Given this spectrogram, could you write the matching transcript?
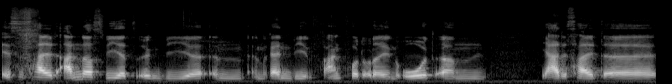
es ist halt anders wie jetzt irgendwie ein, ein Rennen wie in Frankfurt oder in Rot. Ähm, ja, das halt äh,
